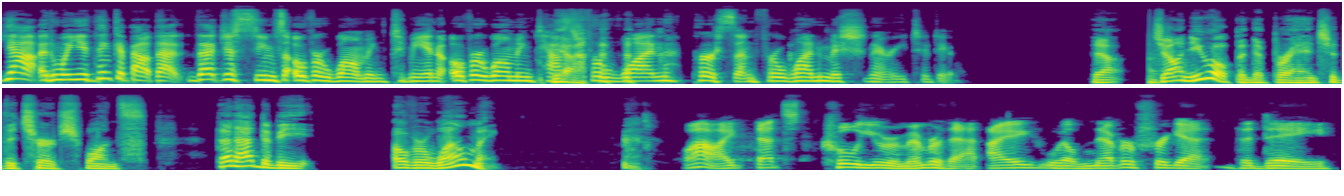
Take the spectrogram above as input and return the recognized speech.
Yeah. And when you think about that, that just seems overwhelming to me, an overwhelming task Yeah. for one person, for one missionary to do. Yeah. John, you opened a branch of the church once. That had to be overwhelming. Wow, I, that's cool. You remember that. I will never forget the day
